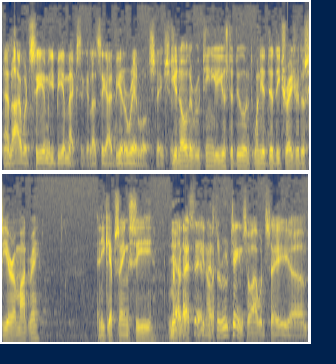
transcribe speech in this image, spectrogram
And I would see him, he'd be a Mexican. Let's say I'd be at a railroad station. Do you know the routine you used to do when you did the Treasure of the Sierra Madre? And he kept saying "see." Remember yeah, that's that? it. You know that's the routine. So I would say, um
